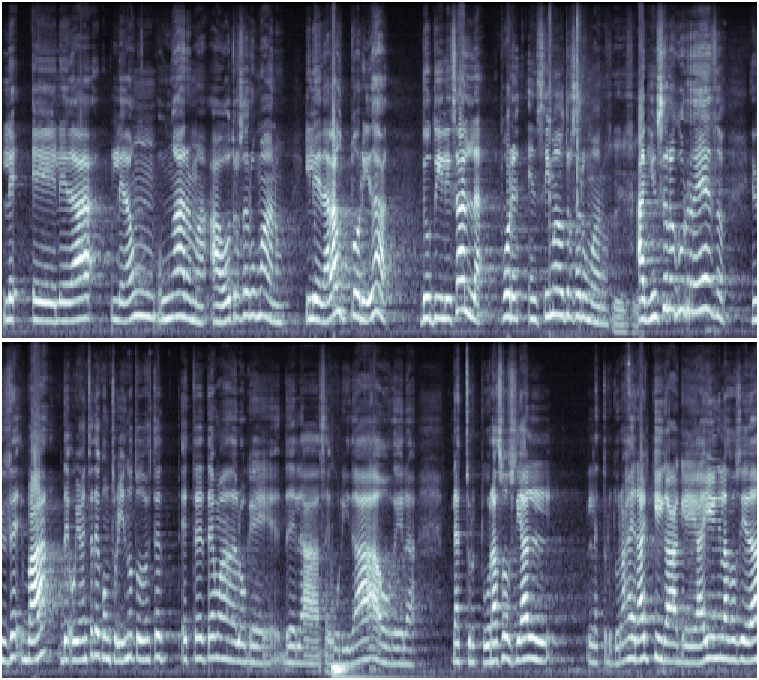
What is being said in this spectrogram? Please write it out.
le, eh, le da, le da un, un arma a otro ser humano y le da la autoridad de utilizarla por en- encima de otro ser humano? Sí, sí. ¿A quién se le ocurre eso? Entonces va, de, obviamente, deconstruyendo todo este, este tema de lo que, de la seguridad o de la, la estructura social, la estructura jerárquica que hay en la sociedad,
